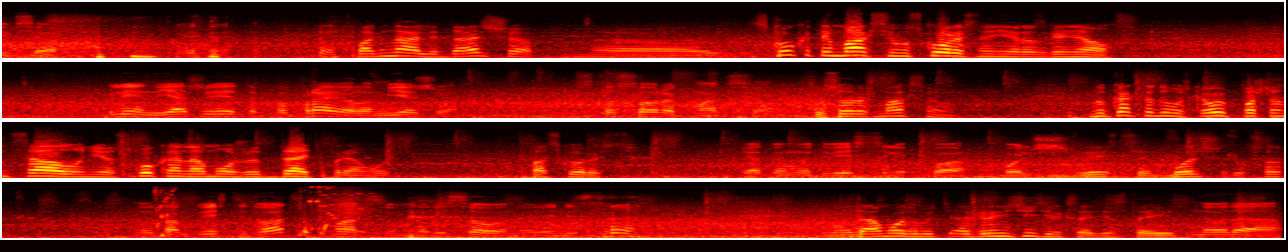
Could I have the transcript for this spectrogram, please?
и все. Погнали дальше. Э, Сколько ты максимум скорость на ней разгонял? Блин, я же это, по правилам езжу. 140 максимум. 140 максимум? Ну как ты думаешь, какой потенциал у нее? Сколько она может дать прям вот по скорости? Я думаю, 200 легко, больше. 200, больше 200? Ну, там 220 максимум нарисовано, я не знаю. Там может быть ограничитель, кстати, стоит. Ну да,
